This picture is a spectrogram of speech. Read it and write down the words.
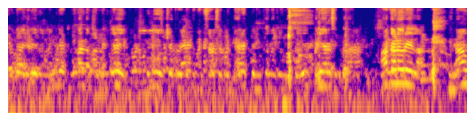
ತೊಂದರೆ ಆಗಿದೆ ಇದನ್ನು ಇಮಿಡಿಯೇಟ್ ನಿವಾರಣೆ ಮಾಡಿ ಅಂತೇಳಿ ಇಲ್ಲಿ ಕ್ಷೇತ್ರದ ಶಾಸಕರು ಡೈರೆಕ್ಟ್ ಮುಖ್ಯಮಂತ್ರಿ ಪರಿಹಾರ ಸಿಗ್ತದೆ? ಮಾತಾಡೋರೇ ಇಲ್ಲ. ನಾವು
